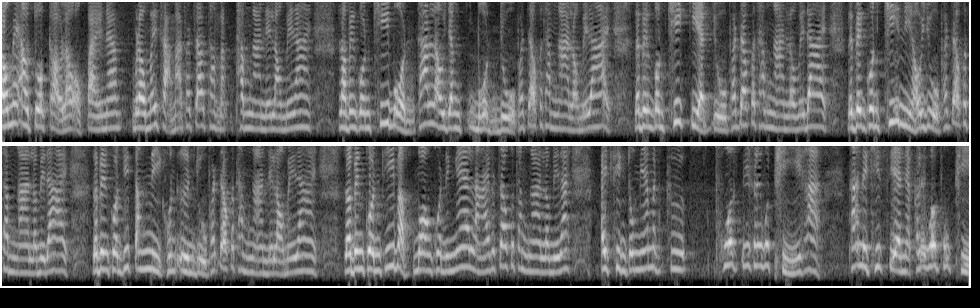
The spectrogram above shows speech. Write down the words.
ราไม่เอาตัวเก่าเราออกไปนะ เราไม่สามารถพระเจ้าทำทำงานในเราไม่ได้ เราเป็นคนขี้บ่น ถ้าเรายังบ่นอยู่พระเจ้าก็ทำงานเราไม่ได้ เราเป็นคนขี้เกียจอยู่ พระเจ้าก็ทำงานเราไม่ได้ เราเป็นคนขี้เหนียวอยู่ พระเจ้าก็ทำงานเราไม่ได้ เราเป็นคนที่ตำหนิคนอื่นอยู่ พระเจ้าก็ทำงานในเราไม่ได้ เราเป็นคนที่แบบมองคนในแง่ร้าย พระเจ้าก็ทำงานเราไม่ได้ ไอ้สิ่งตรงนี้มันคือพวกนี้เขาเรียกว่าผีค่ะ ถ้าในคริสเตียนเนี่ยเขาเรียกว่าพวกผี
